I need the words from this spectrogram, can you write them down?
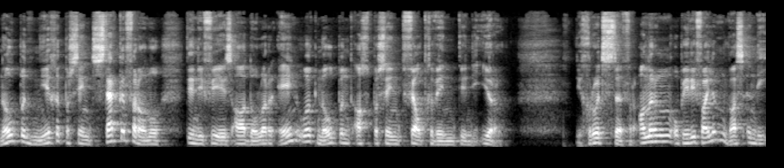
0.9% sterker verhandel teen die FSA dollar en ook 0.8% veld gewen teen die euro. Die grootste verandering op hierdie veiling was in die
